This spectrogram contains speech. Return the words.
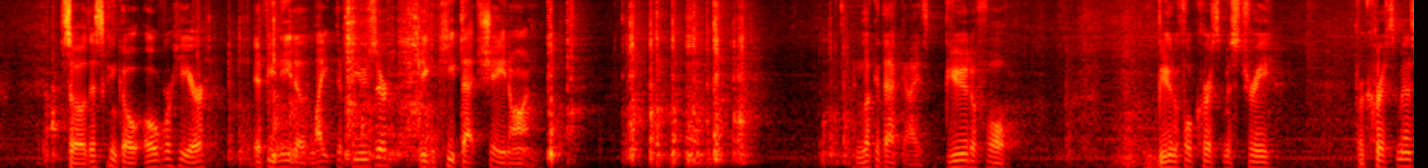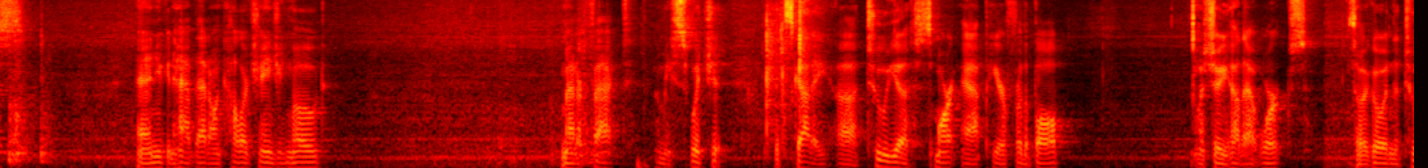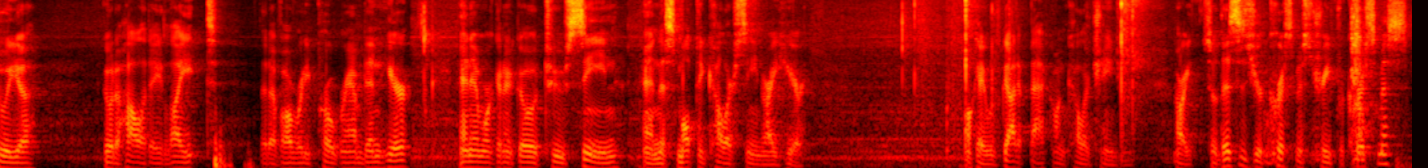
So this can go over here. If you need a light diffuser, you can keep that shade on. And look at that guys, beautiful, beautiful Christmas tree for Christmas. And you can have that on color changing mode. Matter of fact, let me switch it. It's got a uh, Tuya Smart app here for the bulb. I'll show you how that works. So I go into Tuya, go to Holiday Light that I've already programmed in here. And then we're gonna go to Scene and this multicolor scene right here. Okay, we've got it back on color changing. All right, so this is your Christmas tree for Christmas.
